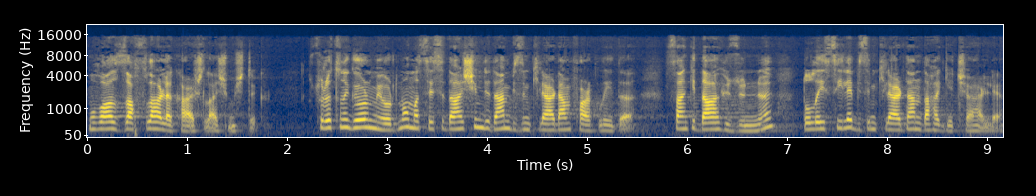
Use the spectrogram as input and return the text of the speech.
muvazzaflarla karşılaşmıştık. Suratını görmüyordum ama sesi daha şimdiden bizimkilerden farklıydı. Sanki daha hüzünlü, dolayısıyla bizimkilerden daha geçerli.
